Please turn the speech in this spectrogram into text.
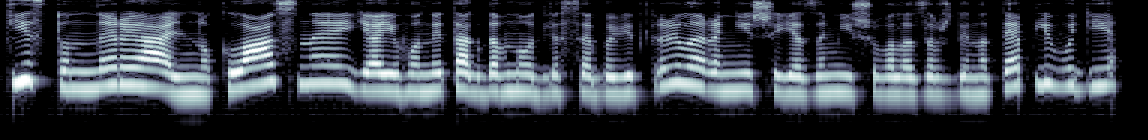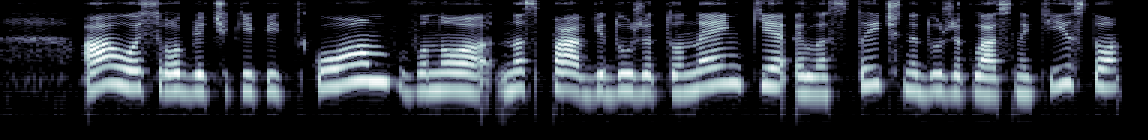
Тісто нереально класне, я його не так давно для себе відкрила. Раніше я замішувала завжди на теплій воді. А ось роблячи кипітком, воно насправді дуже тоненьке, еластичне, дуже класне тісто.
